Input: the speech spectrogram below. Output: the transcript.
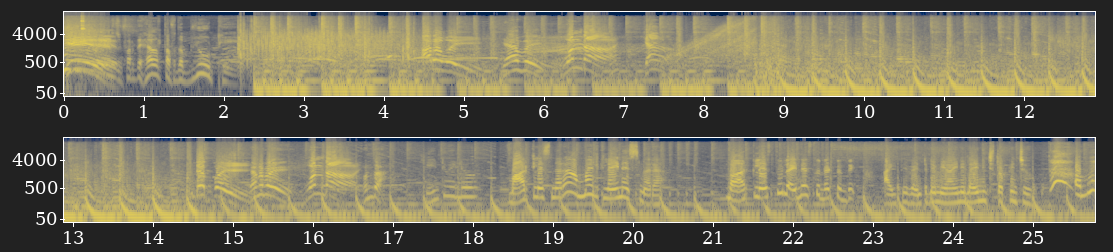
హ్మ్. For the health of the beauty అరవై యాభై. వంద డెబ్బై ఎనభై. వంద. ఉందా ఏంటి వీళ్ళు? మార్కులు వేస్తున్నారా అమ్మాయిలకి లైన్ వేస్తున్నారా మార్కులు వేస్తూ లైన్ వేస్తున్నట్టుంది అయితే వెంటనే మీ ఆయన్ని లైన్ నుంచి తప్పించు. అమ్మో!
